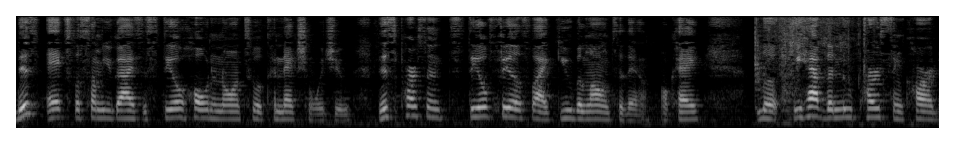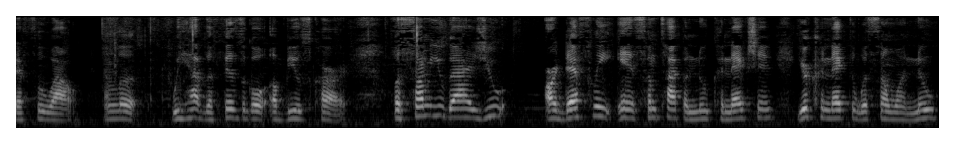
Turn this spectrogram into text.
This ex for some of you guys is still holding on to a connection with you. This person still feels like you belong to them, okay? Look, we have the new person card that flew out. And look, we have the physical abuse card. For some of you guys, you are definitely in some type of new connection. You're connecting with someone new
